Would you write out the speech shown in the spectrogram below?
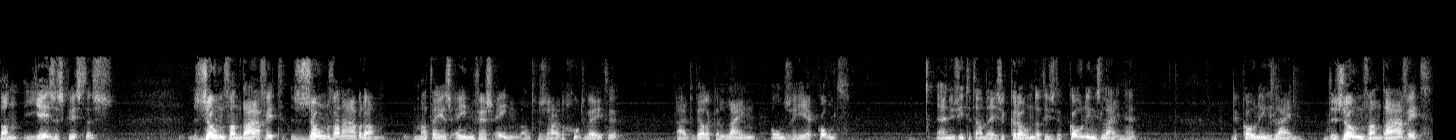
van Jezus Christus, zoon van David, zoon van Abraham. Matthäus 1, vers 1, want we zouden goed weten uit welke lijn onze Heer komt. En u ziet het aan deze kroon, dat is de koningslijn. Hè? De koningslijn. De zoon van David.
